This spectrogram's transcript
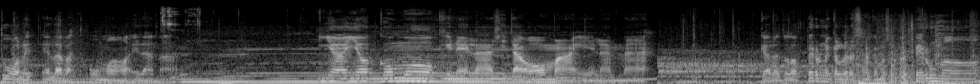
Tuolit elävät omaa elämää. Ja joku muukin elää sitä omaa elämää. Käydään tuolla perunakalorissa hakemassa perunaa.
